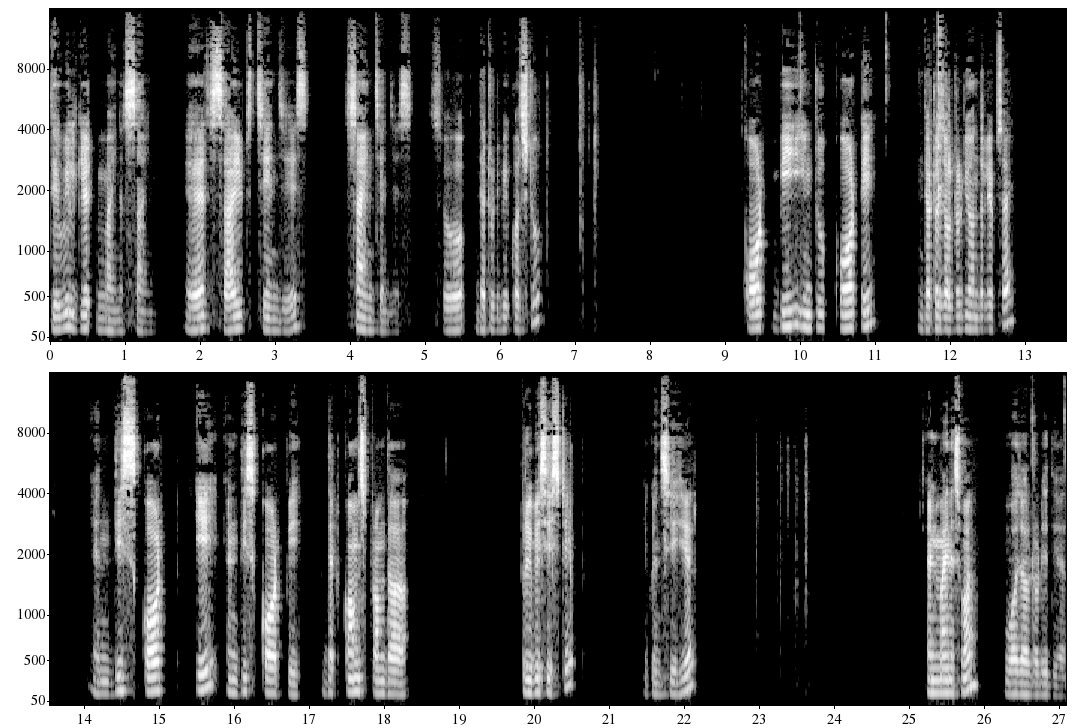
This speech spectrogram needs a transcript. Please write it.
they will get minus sign as side changes, sign changes. So that would be equals to cot b into cot a. That was already on the left side. And this cot a and this cot b that comes from the previous step. You can see here. And minus 1 was already there.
